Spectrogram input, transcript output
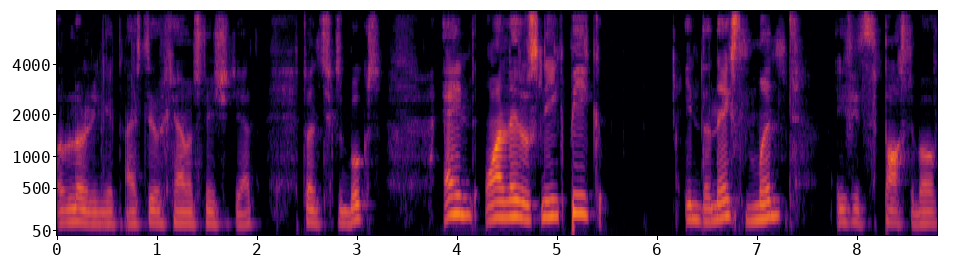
learning it. I still haven't finished it yet. 26 books. And one little sneak peek in the next month, if it's possible,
